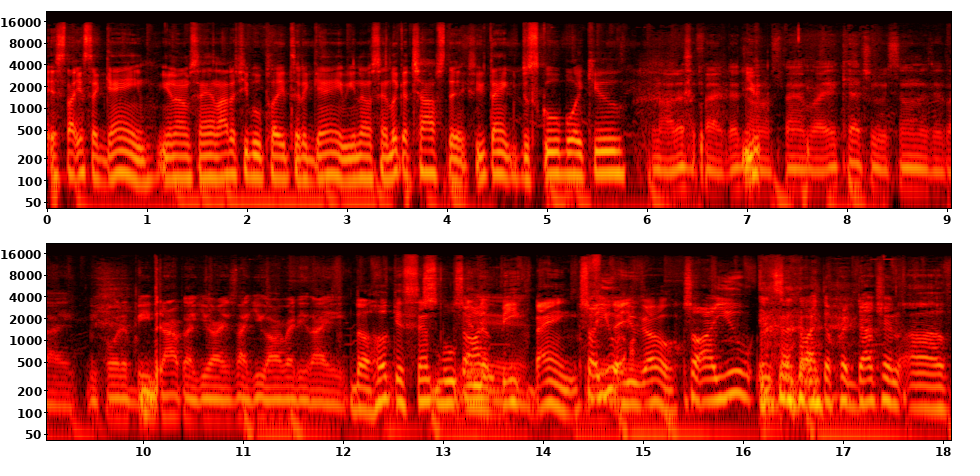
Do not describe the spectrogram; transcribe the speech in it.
It's like it's a game. You know what I'm saying? A lot of people play to the game. You know what I'm saying? Look at chopsticks. You think the schoolboy Q? No, that's a fact. That You- don't stand by. It catch you as soon as it like before the beat drop. Like you already, it's like you already like. The hook is simple So and the you- beat bang. So you- there you go. So are you into like the production of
